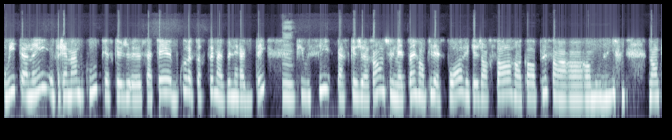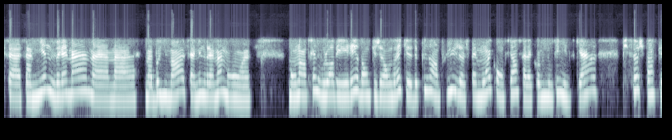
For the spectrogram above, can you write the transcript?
Oui, tanné, vraiment beaucoup, parce que je, ça fait beaucoup ressortir ma vulnérabilité. Mm. Puis aussi parce que je rentre chez le médecin rempli d'espoir et que j'en ressors encore plus en, en, maudit. Donc ça, ça mine vraiment ma, ma, ma bonne humeur, ça mine vraiment mon euh, mon entrain de vouloir guérir. Donc, je dirais que de plus en plus, je fais moins confiance à la communauté médicale. Puis ça, je pense que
